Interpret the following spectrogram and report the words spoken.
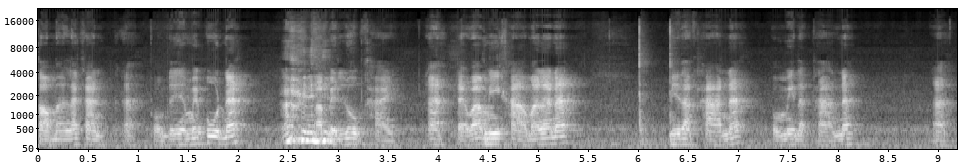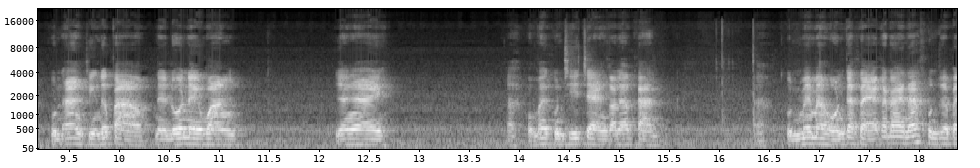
ตอบมาแล้วกัน อะ ผมจะยังไม่พูดนะว่าเป็นรูปใคร อะ แต่ว่ามีข่าวมาแล้วนะ มีหลักฐานนะ ผมมีหลักฐานนะ อะ คุณอ้างจริงหรือเปล่า ในรั้วในวัง ยังไง อะ ผมให้คุณชี้แจงก็แล้วกัน อะ คุณไม่มาโหนกระแสก็ได้นะ คุณจะไป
